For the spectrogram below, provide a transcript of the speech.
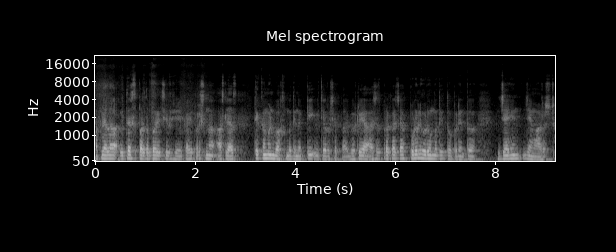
आपल्याला इतर स्पर्धा परीक्षेविषयी काही प्रश्न असल्यास ते कमेंट बॉक्समध्ये नक्की विचारू शकता. भेटूया अशाच प्रकारच्या पुढील व्हिडिओमध्ये तोपर्यंत जय हिंद जय महाराष्ट्र.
